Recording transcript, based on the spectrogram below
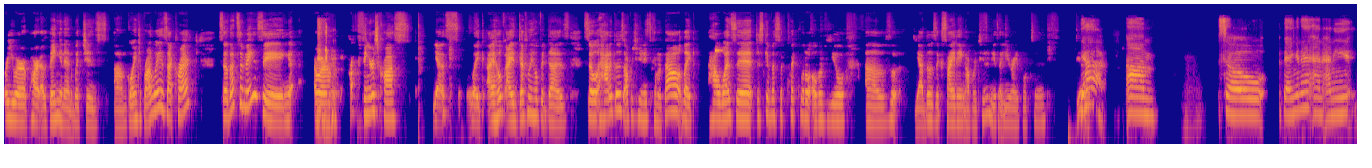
or you were a part of Bhangin' It, which is um, going to Broadway. Is that correct? So that's amazing. Or fingers crossed yes like i hope i definitely hope it does so how did those opportunities come about like how was it just give us a quick little overview of yeah those exciting opportunities that you were able to do yeah um so Bhangin' It and any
